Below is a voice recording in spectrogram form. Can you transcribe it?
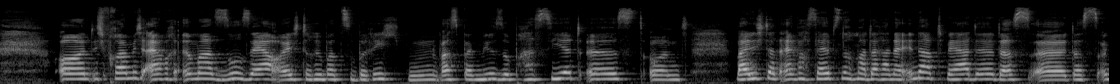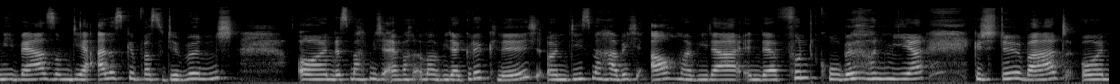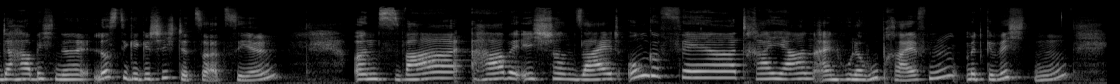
Und ich freue mich einfach immer so sehr, euch darüber zu berichten, was bei mir so passiert ist. Und weil ich dann einfach selbst nochmal daran erinnert werde, dass äh, das Universum dir alles gibt, was du dir wünschst. Und es macht mich einfach immer wieder glücklich. Und diesmal habe ich auch mal wieder in der Fundgrube von mir gestöbert und da habe ich eine lustige Geschichte zu erzählen. Und zwar habe ich schon seit ungefähr drei Jahren einen Hula-Hoop-Reifen mit Gewichten.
